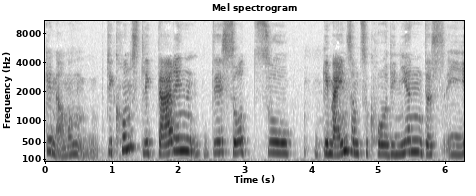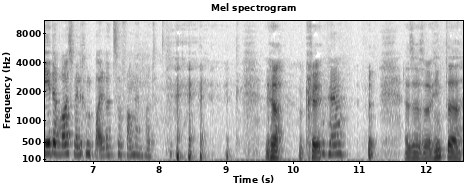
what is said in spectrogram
Genau. Man, die Kunst liegt darin, das so zu gemeinsam zu koordinieren, dass jeder weiß, welchen Ball er zu fangen hat. ja, okay. Ja. Also so hinter,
